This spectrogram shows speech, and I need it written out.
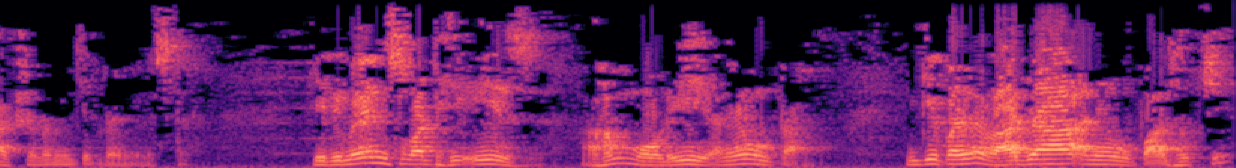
ఆ క్షణం నుంచి prime minister he remains what he is అహం మోడీ అనే ఉంటారు. ఇంక పైన రాజా అనే ఉపాధి వచ్చి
